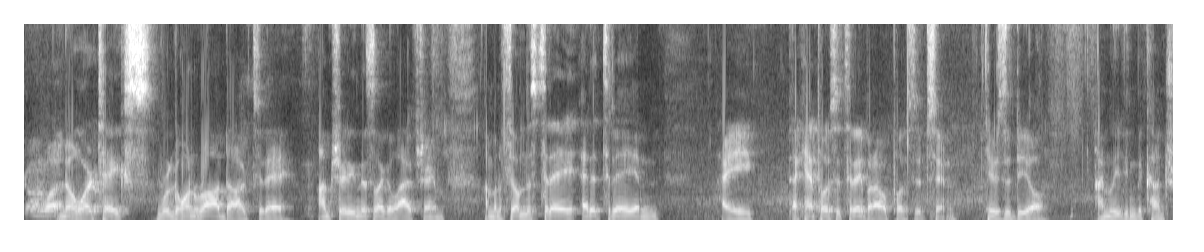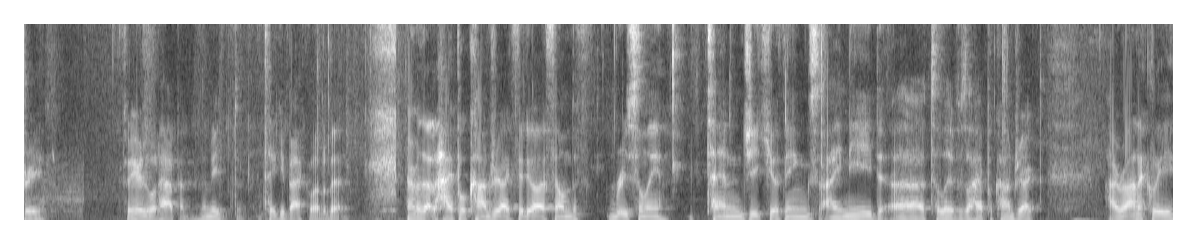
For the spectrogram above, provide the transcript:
No more takes. We're going raw dog today. I'm treating this like a live stream. I'm gonna film this today, edit today, and I I can't post it today, but I will post it soon. Here's the deal. I'm leaving the country. So here's what happened. Let me take you back a little bit. Remember that hypochondriac video I filmed recently? 10 GQ things I need uh, to live as a hypochondriac. Ironically,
